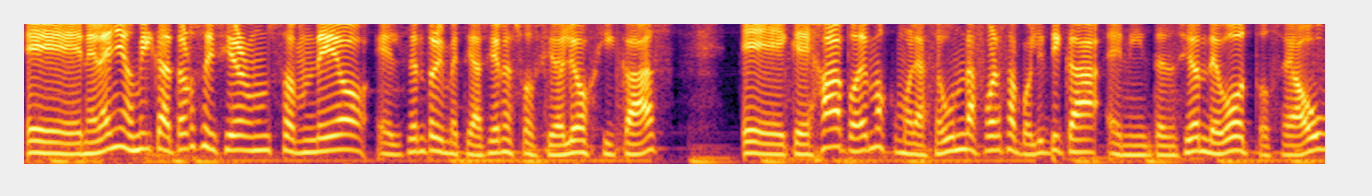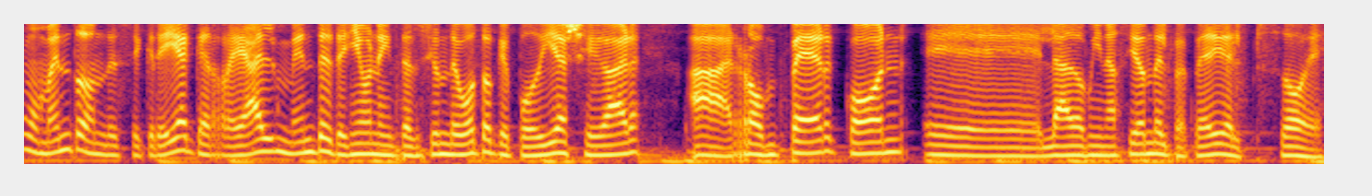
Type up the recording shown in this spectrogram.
Eh, en el año 2014 hicieron un sondeo el Centro de Investigaciones Sociológicas eh, que dejaba a Podemos como la segunda fuerza política en intención de voto. O sea, hubo un momento donde se creía que realmente tenía una intención de voto que podía llegar a romper con eh, la dominación del PP y del PSOE.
